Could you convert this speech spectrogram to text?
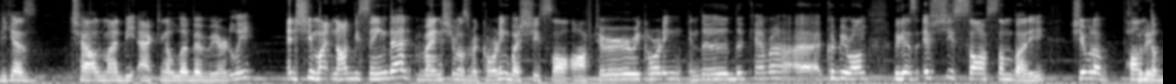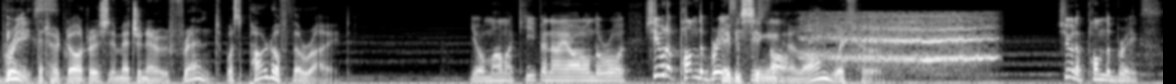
because child might be acting a little bit weirdly. And she might not be seeing that when she was recording, but she saw after recording in the, the camera. I could be wrong because if she saw somebody, she would have pumped the brakes. that her daughter's imaginary friend was part of the ride? Yo, mama, keep an eye out on the road. She would have pumped the brakes Maybe if she singing along with her. She would have pumped the brakes.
